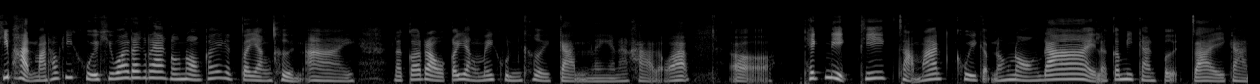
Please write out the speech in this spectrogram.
ที่ผ่านมาเท่าที่คุยคิดว่าแรก ๆ น้องๆ ก็จะยังเขินอาย แล้วก็เราก็ยังไม่คุ้นเคยกันอะไรเงี้ยนะคะ แต่ว่าเทคนิคที่สามารถคุยกับน้องๆได้ แล้วก็มีการเปิดใจกัน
